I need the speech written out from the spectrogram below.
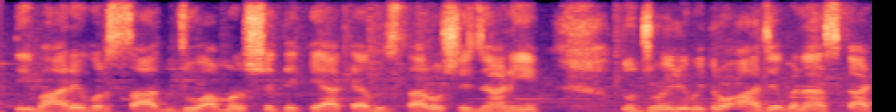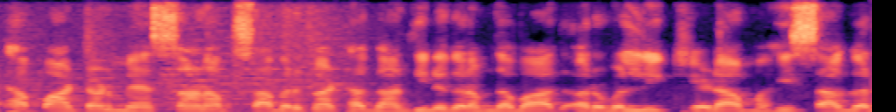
અતિ ભારે વરસાદ જોવા મળશે, તે કયા કયા વિસ્તારો છે જાણીએ? તો જોઈ લો મિત્રો, આજે બનાસકાંઠા, પાટણ, મહેસાણા, સાબરકાંઠા, ગાંધીનગર, અમદાવાદ, અરવલ્લી, ખેડા, મહીસાગર,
